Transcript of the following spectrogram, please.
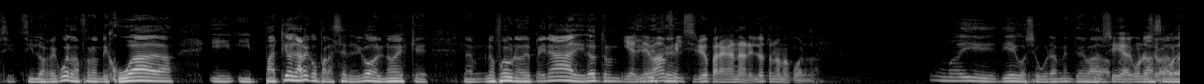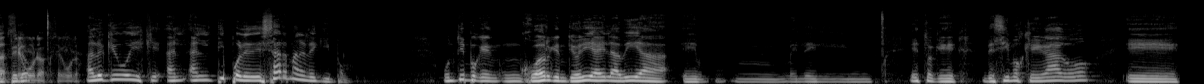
si, si lo recuerdan, fueron de jugada y, y pateó el arco para hacer el gol, no es que no, no fue uno de penal y el otro... Y el de este- Banfield sirvió para ganar, el otro no me acuerdo. Ahí Diego seguramente va, Sí, alguno va se a saber, pero seguro, seguro. A lo que voy es que al, al tipo le desarman el equipo. Un tipo que, un jugador que en teoría él había, eh, mm, el- el- esto que decimos que Gago eh,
